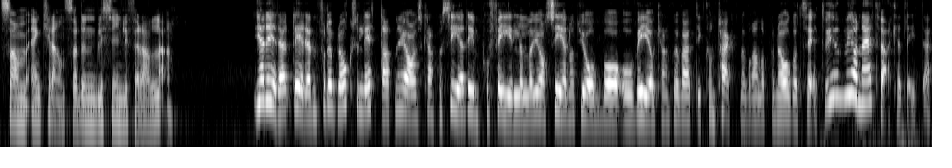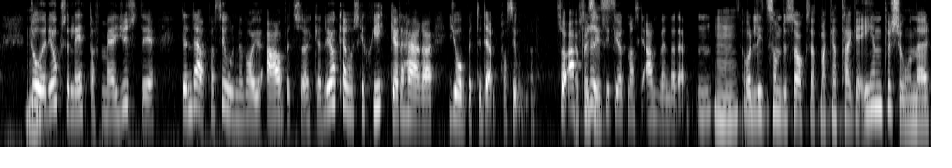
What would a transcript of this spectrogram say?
som en krans så den blir synlig för alla? Ja det är, det, det är den, för det blir också lättare att när jag kanske ser din profil eller jag ser något jobb och, och vi har kanske varit i kontakt med varandra på något sätt. Vi, vi har nätverkat lite. Mm. Då är det också lättare för mig, just det, den där personen var ju arbetssökande. Jag kanske ska skicka det här jobbet till den personen. Så absolut ja, tycker jag att man ska använda den. Mm. Mm. Och lite som du sa också att man kan tagga in personer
